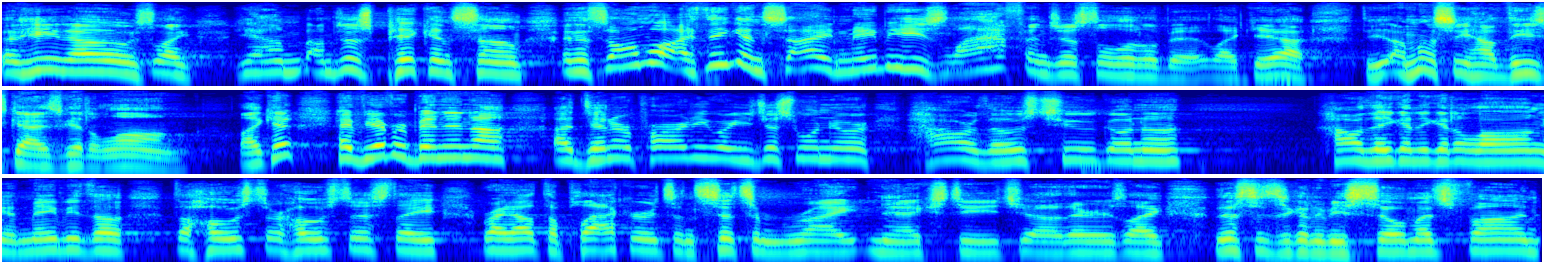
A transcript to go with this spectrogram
that he knows, like, yeah, I'm, I'm just picking some. And it's almost, I think inside, maybe he's laughing just a little bit. Like, yeah, the, I'm going to see how these guys get along. Like, have you ever been in a, a dinner party where you just wonder, how are those two going to how are they going to get along? And maybe the, the host or hostess, they write out the placards and sits them right next to each other. It's like, this is going to be so much fun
